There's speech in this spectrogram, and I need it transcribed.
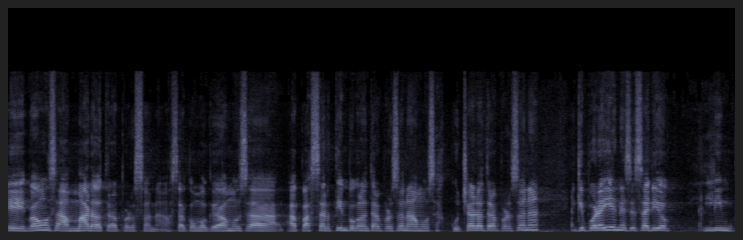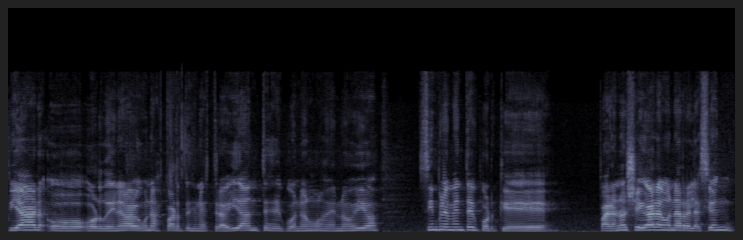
eh, vamos a amar a otra persona. O sea, como que vamos a, a pasar tiempo con otra persona, vamos a escuchar a otra persona y que por ahí es necesario limpiar o ordenar algunas partes de nuestra vida antes de ponernos de novio, simplemente porque para no llegar a una relación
